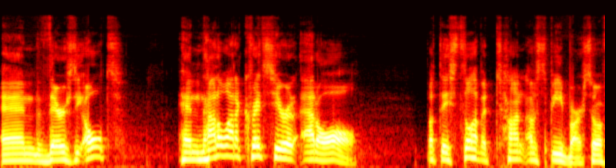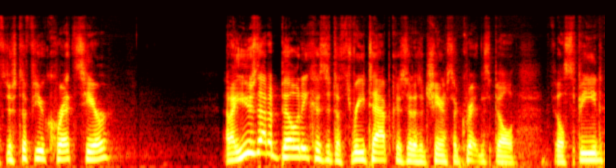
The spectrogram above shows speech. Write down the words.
And there's the ult. And not a lot of crits here at, all. But they still have a ton of speed bar. So if just a few crits here. And I use that ability because it's a three tap because it has a chance to crit and spill fill speed.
